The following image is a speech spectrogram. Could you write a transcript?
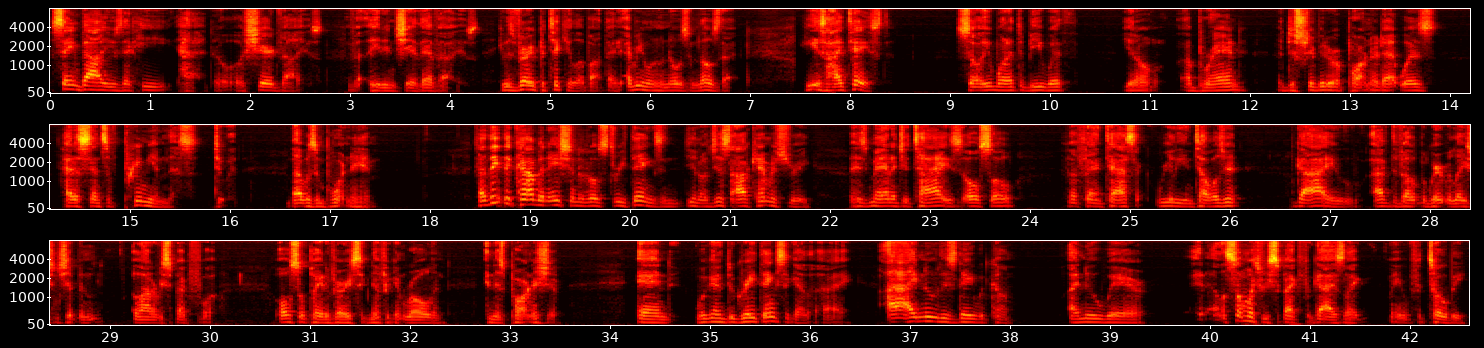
same values that he had or shared values. He didn't share their values. He was very particular about that. Everyone who knows him knows that. He is high taste. So he wanted to be with, you know, a brand, a distributor, a partner that was had a sense of premiumness to it. That was important to him. So I think the combination of those three things and, you know, just our chemistry, his manager ties also a fantastic, really intelligent guy who I've developed a great relationship and a lot of respect for. Also played a very significant role in, in this partnership. And we're going to do great things together. I, I knew this day would come. I knew where, so much respect for guys like, I mean, for Toby,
